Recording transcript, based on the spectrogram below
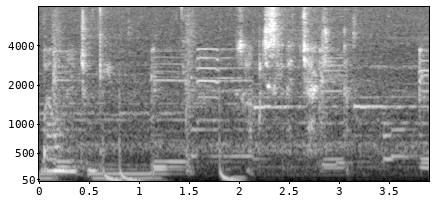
But I wanna drink it. So I'm just gonna it.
